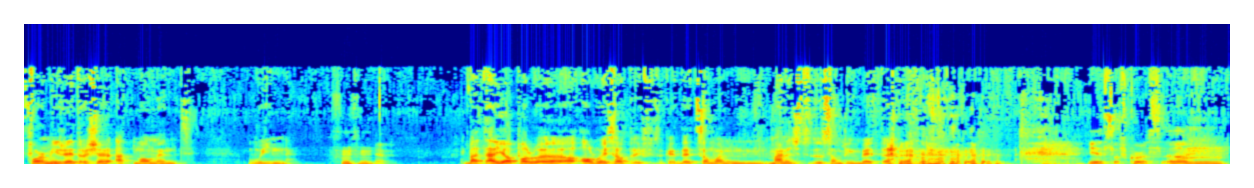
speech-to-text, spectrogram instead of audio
for me RetroShare at moment win. Yeah. But I hope uh, always hope if, that someone managed to do something better. Yes, of course. Um,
